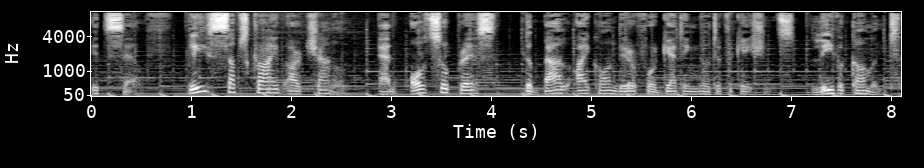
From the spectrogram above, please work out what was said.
itself. Please subscribe our channel and also press the bell icon there for getting notifications. Leave a comment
